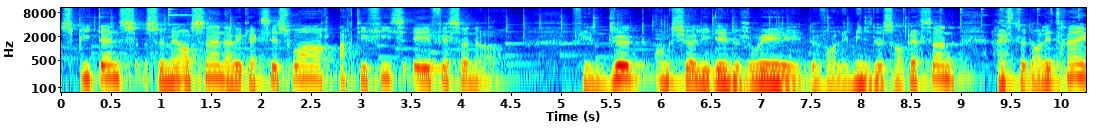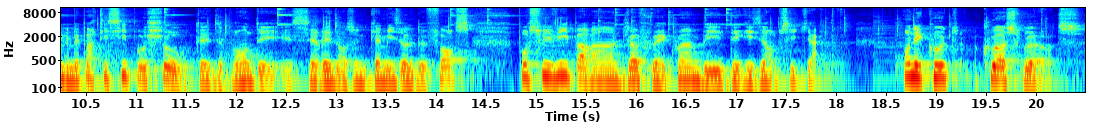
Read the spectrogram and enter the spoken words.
Splittens se met en scène avec accessoires, artifices et effets sonores. Phil Judd, anxieux à l'idée de jouer devant les 1200 personnes, reste dans les tringles mais participe au show, tête bandée et serré dans une camisole de force, poursuivi par un Geoffrey Quimby déguisé en psychiatre. On écoute Crosswords.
